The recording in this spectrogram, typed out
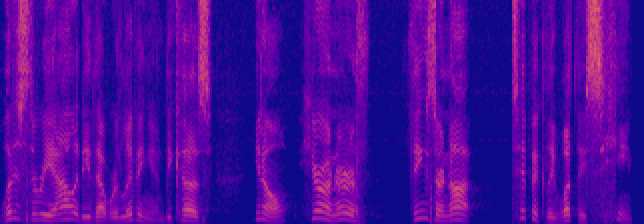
What is the reality that we're living in? Because, you know, here on earth, things are not typically what they seem.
